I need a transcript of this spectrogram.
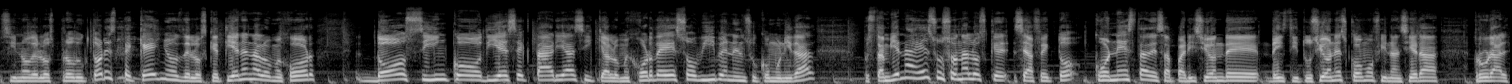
sino de los productores pequeños, de los que tienen a lo mejor dos, cinco, diez hectáreas y que a lo mejor de eso viven en su comunidad, pues también a esos son a los que se afectó con esta desaparición de, de instituciones como financiera rural.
